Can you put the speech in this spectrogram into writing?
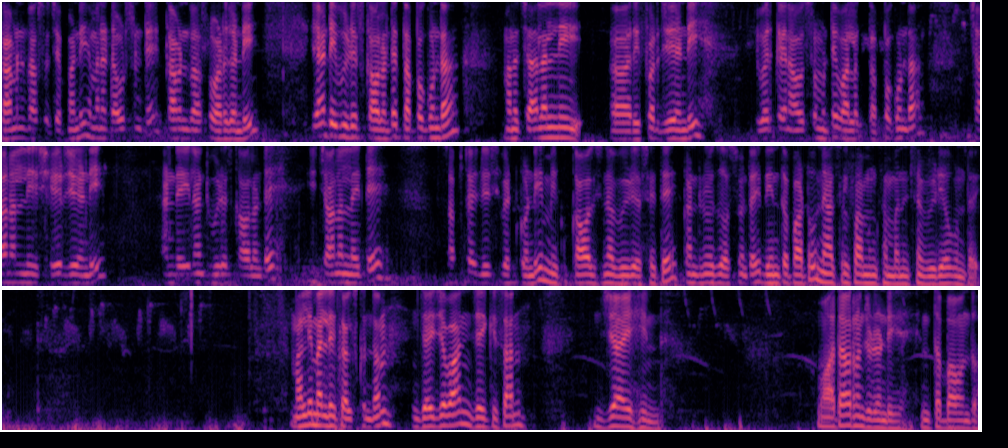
కామెంట్ బాక్స్లో చెప్పండి. ఏమైనా డౌట్స్ ఉంటే కామెంట్ బాక్స్లో అడగండి. ఇలాంటి వీడియోస్ కావాలంటే తప్పకుండా మన ఛానల్ని రిఫర్ చేయండి. ఎవరికైనా అవసరం ఉంటే వాళ్ళకి తప్పకుండా ఛానల్ని షేర్ చేయండి. అండ్ ఇలాంటి వీడియోస్ కావాలంటే ఈ ఛానల్ని అయితే సబ్స్క్రైబ్ చేసి పెట్టుకోండి. మీకు కావాల్సిన వీడియోస్ అయితే కంటిన్యూస్గా వస్తుంటాయి. దీంతోపాటు న్యాచురల్ ఫార్మింగ్ సంబంధించిన వీడియో ఉంటుంది మళ్ళీ మళ్ళీ కలుసుకుందాం. జై జవాన్ జై కిసాన్ జై హింద్. వాతావరణం చూడండి ఎంత బాగుందో.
